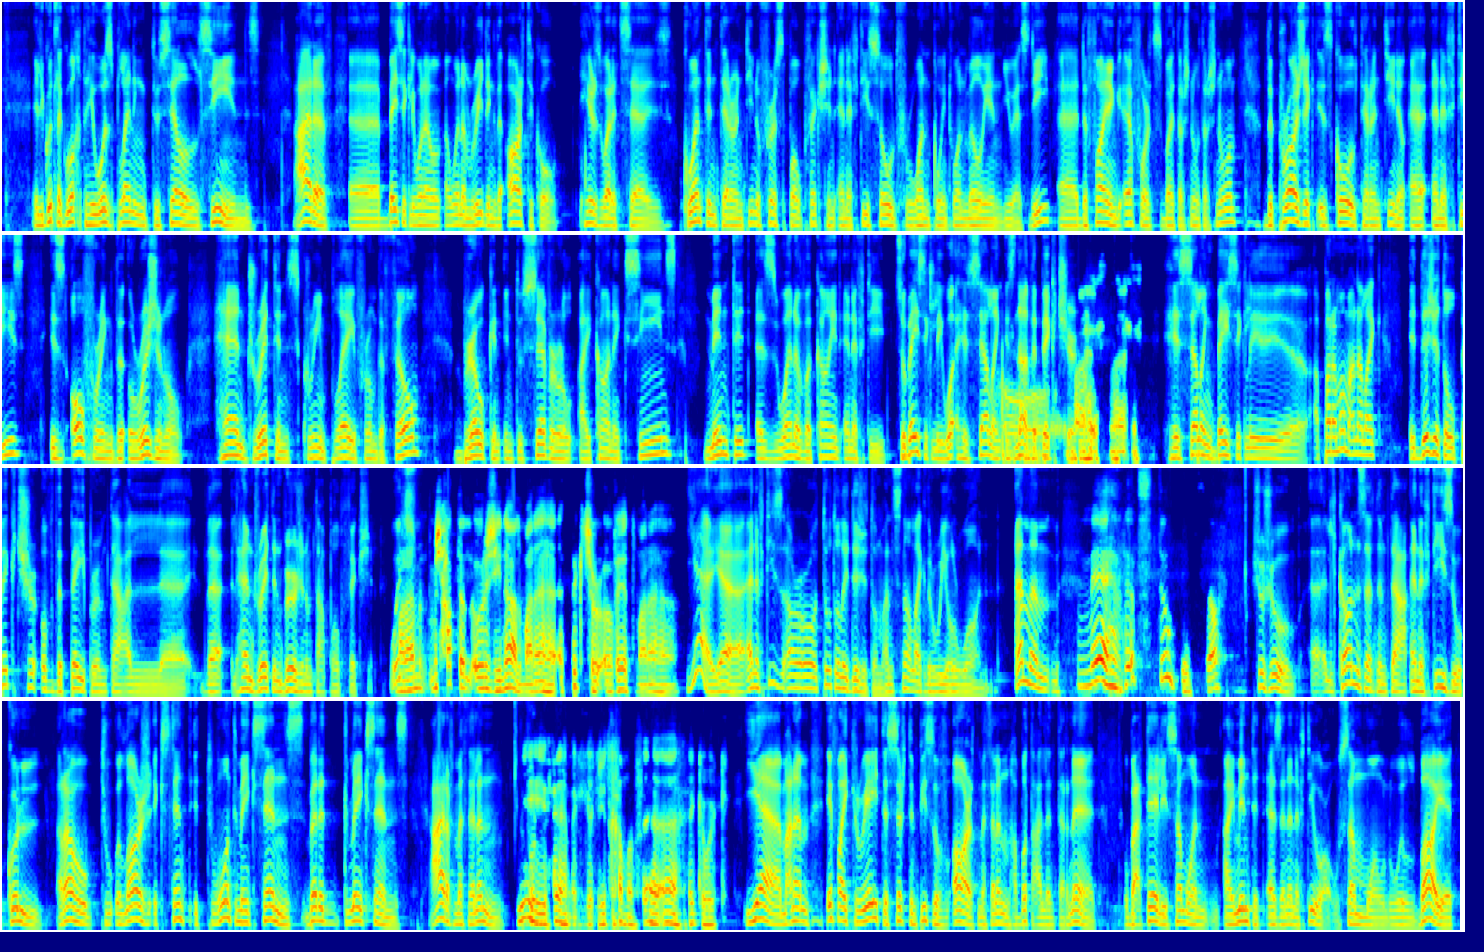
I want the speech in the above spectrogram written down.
اللي قلت لك وقتها he was planning to sell scenes عارف uh, basically when, I, when I'm reading the article here's what it says Quentin Tarantino first Pulp Fiction NFT sold for 1.1 million USD uh, defying efforts by Tarshno Tarshno the project is called Tarantino uh, NFTs is offering the original handwritten screenplay from the film broken into several iconic scenes minted as one of a kind NFT. So basically what he's selling is not the Oh, picture. nice, nice. he's selling basically uh, apparemment معناها like a digital picture of the paper متاع ال the handwritten version متاع Pulp Fiction which معناها مش حتى الاوريجينال معناها a picture of it معناها yeah yeah NFTs are totally digital man it's not like the real one اما man that's stupid صح شو شو الكونسبت نتاع ان اف تيز وكل راهو تو ا لارج اكستنت ات وونت ميك سنس بس ات ميك سنس عارف مثلا؟ إيه فاهمك جيت تخمم آه هيك وهيك. يا معناها اف اي كرييت ا سيرتن بيس اوف ارت مثلا نهبط على الإنترنت وبعتالي someone I mint it as an NFT و someone will buy it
